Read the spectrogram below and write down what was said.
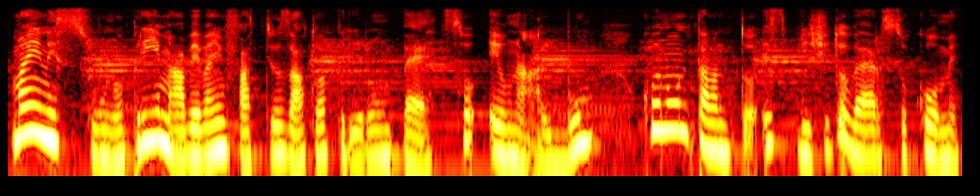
Mai nessuno prima aveva infatti osato aprire un pezzo e un album con un tanto esplicito verso come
